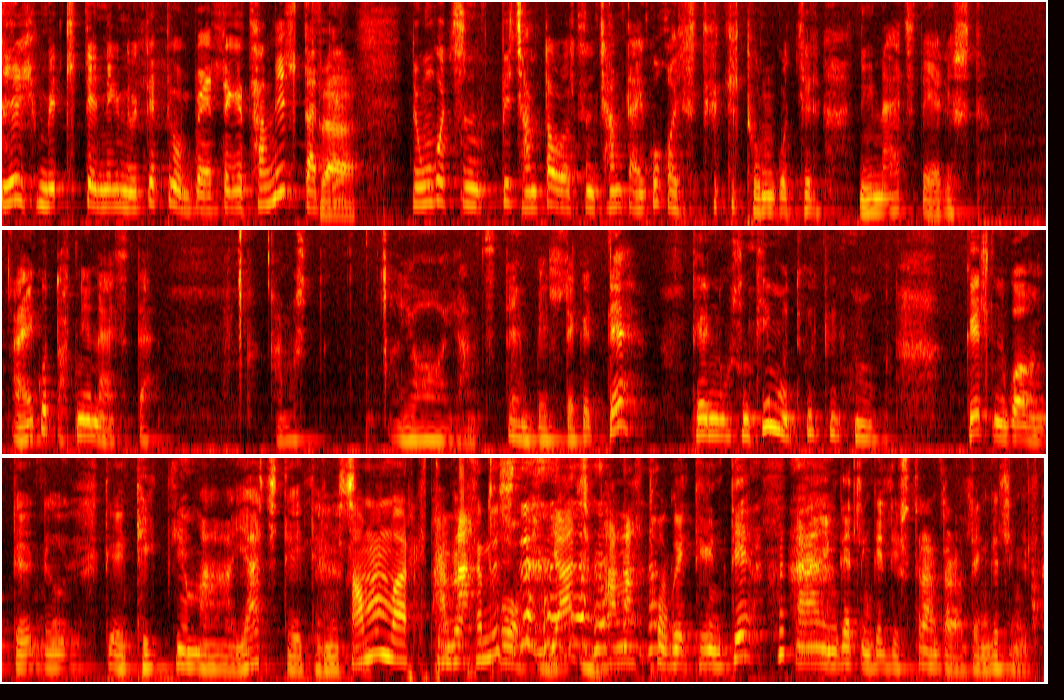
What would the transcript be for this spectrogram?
их мэдлэлтэй нэг нүдэтэй хүн байлаа гэж тань л да. Дөнгөж би чамтай уулзсан чамд айгуу гоё сэтгэл төрөнгөө тэр нэг найзтай яриа шүү дээ. Айгуу дотны найзтай. Гамш ёо янзтай юм байлаа гэдэг. Тэр нүсэн тийм тэгвэл би Гэл нөгөө тэгдэг юм аа. Яаж тэгээ тэрнээс аман маркетинг байх нь шүү дээ. Яаж панаалтах уу гэдэг нь те. Аа ингээл ингээл ресторанд орол ингээл ингээл.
